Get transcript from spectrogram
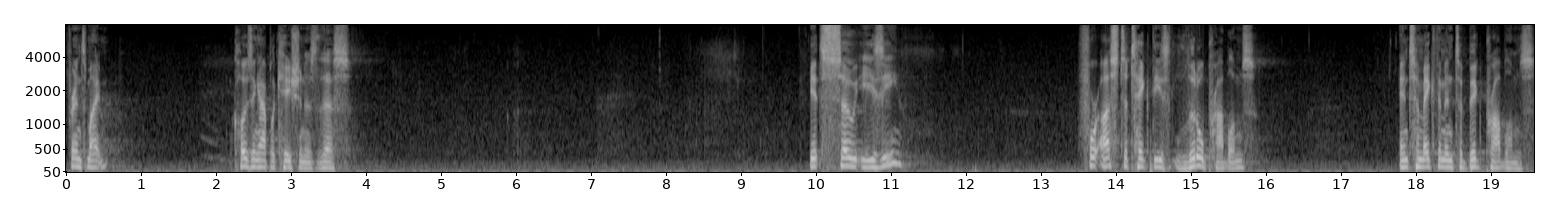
Friends, my closing application is this. It's so easy for us to take these little problems and to make them into big problems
